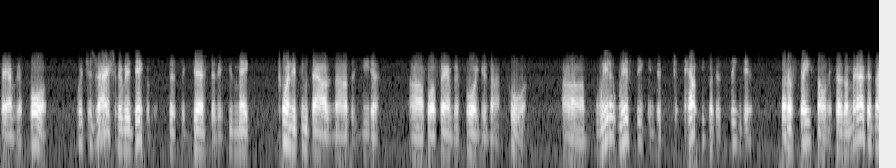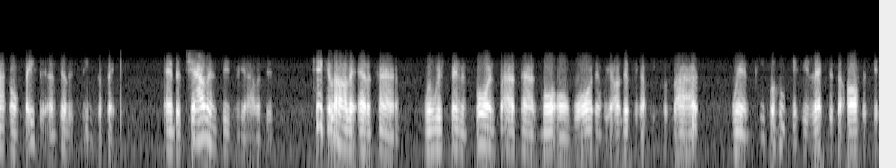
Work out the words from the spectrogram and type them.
family of four, which is actually ridiculous to suggest that if you make twenty two thousand dollars a year uh, for a family of four, you're not poor. Um, we're we're seeking to help people to see this, put a face on it, because America's not going to face it until it sees the face, and to challenge these realities, particularly at a time when we're spending four and five times more on war than we are lifting up people's lives, when people who get elected to office get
